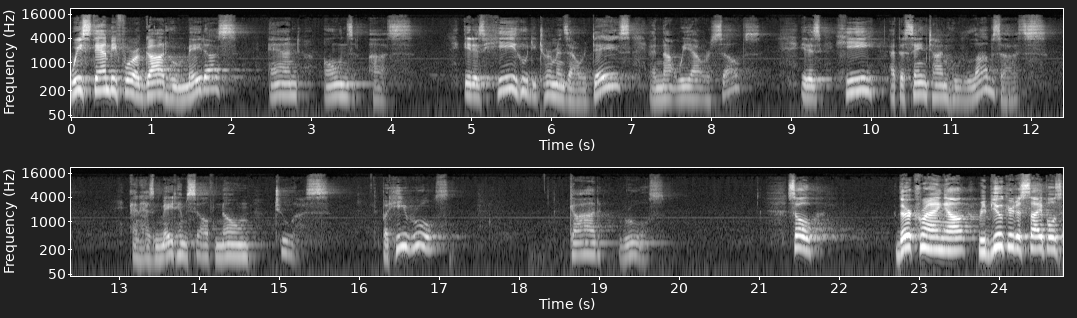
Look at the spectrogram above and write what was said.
we stand before a God who made us and owns us. It is He who determines our days and not we ourselves. It is He at the same time who loves us and has made Himself known to us. But He rules. God rules. So they're crying out, rebuke your disciples.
